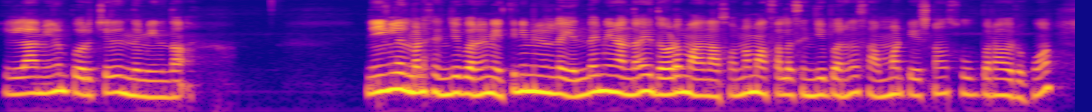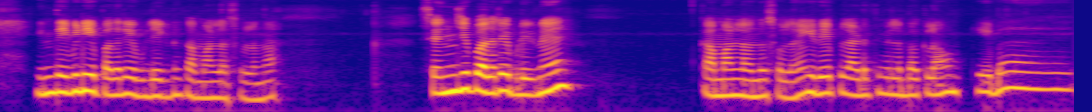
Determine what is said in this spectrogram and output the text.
எல்லா மீனும் பொரிச்சது இந்த மீன் தான். நீங்களும் இது மாதிரி செஞ்சு பாருங்கள் நெத்தினி மீன் இல்லை எந்த மீனாக இருந்தாலும் இதோட நான் சொன்ன மசாலா செஞ்சு பாருங்கள் செம்ம டேஸ்ட்டாக சூப்பராக இருக்கும். இந்த வீடியோ பார்த்துட்டு எப்படி இருக்குன்னு கமெண்டில் சொல்லுங்கள் செஞ்சு பார்த்துட்டு எப்படி இருக்குன்னு கமெண்டில் வந்து சொல்லுங்கள் இதே போல் அடுத்து வீடியோ பார்க்கலாம். Okay bye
